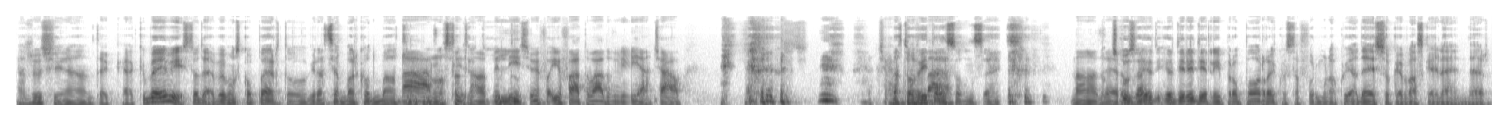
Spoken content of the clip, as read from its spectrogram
Allucinante, cacchio. Beh, hai visto, dai, abbiamo scoperto, grazie a Barcode Battle, Basta, nonostante sì, no, bellissimo. Io ho fatto, vado via, ciao. La tua vita basta. adesso ha un senso. No, no, zero. Scusa, io, io direi di riproporre questa formula qui adesso che va a Skylander.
